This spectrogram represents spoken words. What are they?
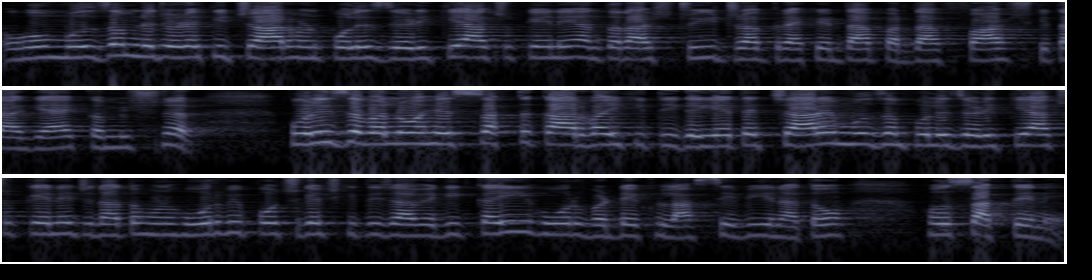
ਉਹ ਮੁਲਜ਼ਮ ਨੇ ਜਿਹੜੇ ਕਿ ਚਾਰ ਹੁਣ ਪੁਲਿਸ ਜਿਹੜੀ ਕਿ ਆ ਚੁੱਕੇ ਨੇ ਅੰਤਰਰਾਸ਼ਟਰੀ ਡਰੱਗ ਰੈਕੇਟ ਦਾ ਪਰਦਾਫਾਸ਼ ਕੀਤਾ ਗਿਆ ਹੈ ਕਮਿਸ਼ਨਰ ਪੁਲਿਸ ਦੇ ਵੱਲੋਂ ਇਹ ਸਖਤ ਕਾਰਵਾਈ ਕੀਤੀ ਗਈ ਹੈ ਤੇ ਚਾਰੇ ਮੁਲਜ਼ਮ ਪੁਲਿਸ ਜਿਹੜੀ ਕਿ ਆ ਚੁੱਕੇ ਨੇ ਜਿਨ੍ਹਾਂ ਤੋਂ ਹੁਣ ਹੋਰ ਵੀ ਪੁੱਛਗਿੱਛ ਕੀਤੀ ਜਾਵੇਗੀ ਕਈ ਹੋਰ ਵੱਡੇ ਖੁਲਾਸੇ ਵੀ ਇਹਨਾਂ ਤੋਂ ਹੋ ਸਕਦੇ ਨੇ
